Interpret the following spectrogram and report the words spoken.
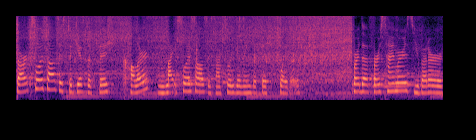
Dark soy sauce is to give the fish color, and light soy sauce is actually giving the fish flavor. For the first timers, you better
